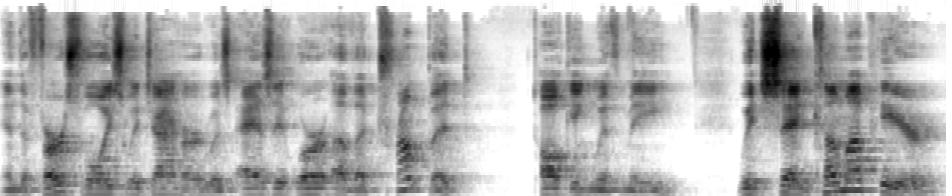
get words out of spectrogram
and the first voice which I heard was as it were of a trumpet talking with me, which said, Come up here,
